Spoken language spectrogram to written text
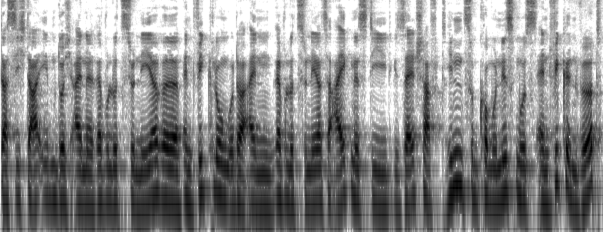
dass sich da eben durch eine revolutionäre Entwicklung oder ein revolutionäres Ereignis die Gesellschaft hin zum Kommunismus entwickeln wird.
